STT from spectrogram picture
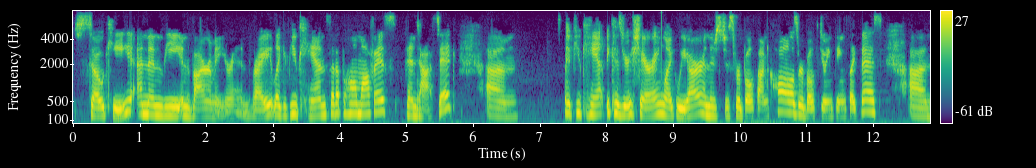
so key. And then the environment you're in, right? Like if you can set up a home office, fantastic. Um, if you can't because you're sharing like we are and there's just we're both on calls we're both doing things like this um,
